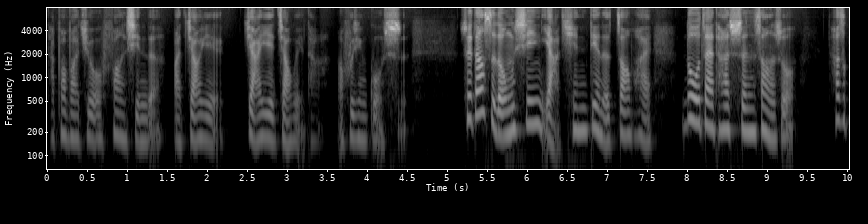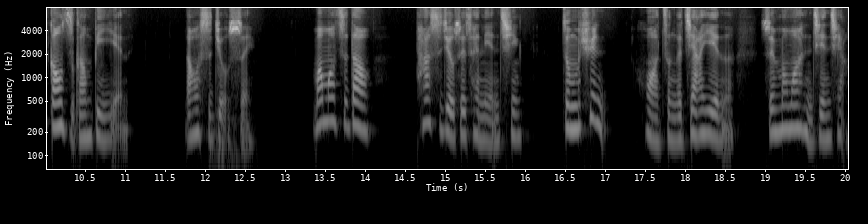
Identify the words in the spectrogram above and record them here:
他爸爸就放心的把家业家业交给他，啊，父亲过世，所以当时龙兴雅千店的招牌落在他身上的时候，他是高职刚毕业，然后十九岁，妈妈知道他十九岁才年轻，怎么去哇整个家业呢？所以妈妈很坚强，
